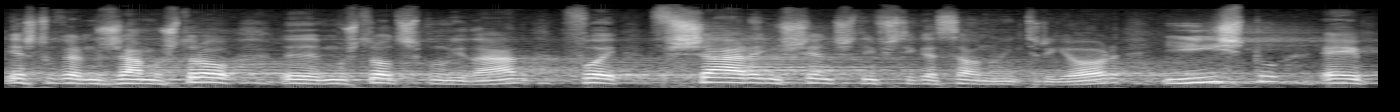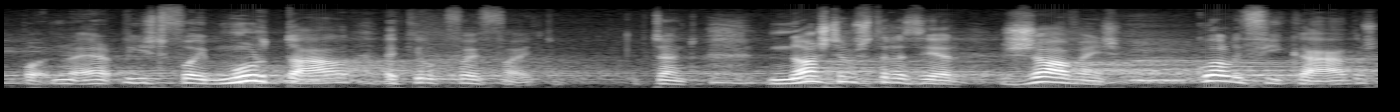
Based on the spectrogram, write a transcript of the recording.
este governo já mostrou, eh, mostrou disponibilidade, foi fecharem os centros de investigação no interior e isto, é, isto foi mortal aquilo que foi feito. Portanto, nós temos de trazer jovens qualificados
